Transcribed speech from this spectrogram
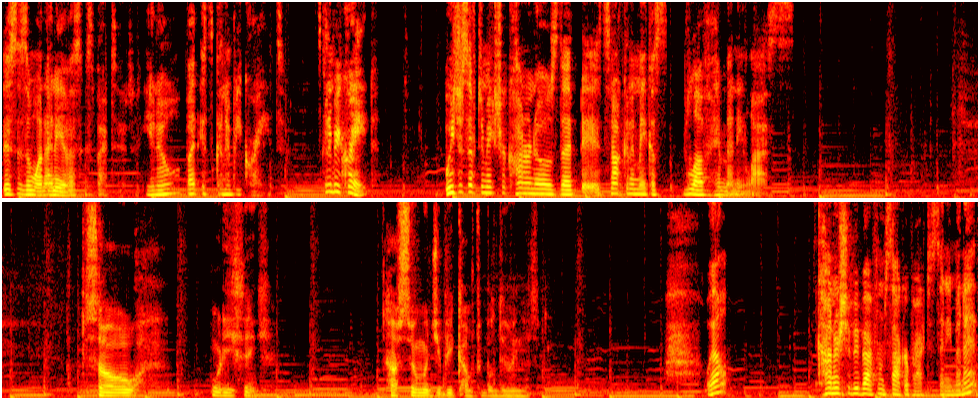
This isn't what any of us expected, you know? But it's gonna be great. It's gonna be great. We just have to make sure Connor knows that it's not gonna make us love him any less. So, what do you think? How soon would you be comfortable doing this? Well, Connor should be back from soccer practice any minute.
